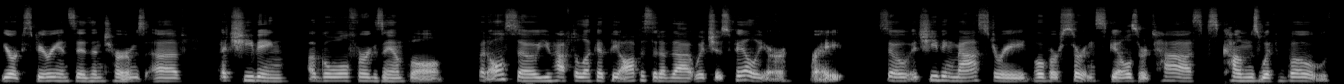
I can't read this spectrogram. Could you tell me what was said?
your experiences in terms of achieving a goal, for example, but also, you have to look at the opposite of that, which is failure, right? So, achieving mastery over certain skills or tasks comes with both.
